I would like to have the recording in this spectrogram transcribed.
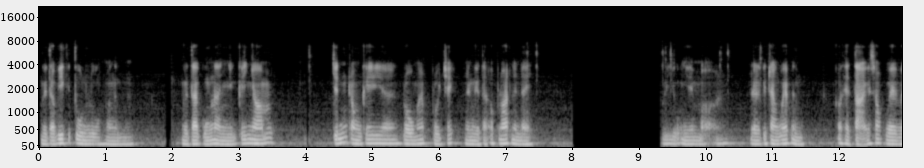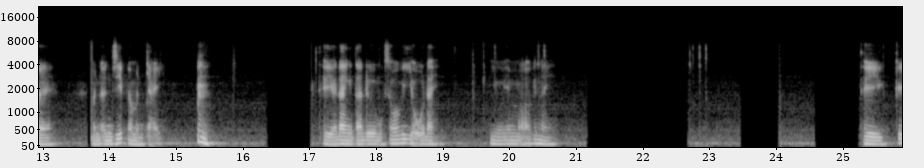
người ta viết cái tool luôn mà người ta cũng là những cái nhóm chính trong cái ờ, roadmap project nên người ta upload lên đây. Ví dụ như em mở, đây là cái trang web mình có thể tải cái software về, mình unzip và mình chạy. Thì ở đây người ta đưa một số ví dụ ở đây. Ví dụ em mở cái này. Thì cái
